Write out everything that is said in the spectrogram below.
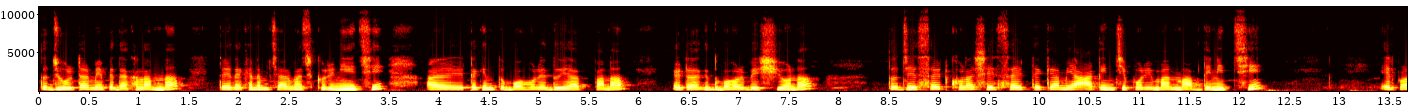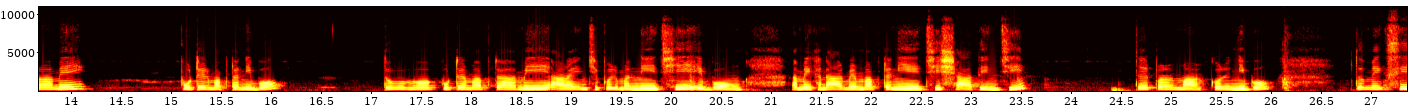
তো ঝুলটার মেপে দেখালাম না, তো এই দেখেন আমি চার ভাঁজ করে নিয়েছি। আর এটা কিন্তু বহরে দুই হাত পানা, এটা কিন্তু বহরে বেশিও না। তো যে সাইড খোলা, সেই সাইড থেকে আমি আট ইঞ্চি পরিমাণ মাপ দিয়ে নিচ্ছি। এরপর আমি পুটের মাপটা নিব। তো পুটের মাপটা আমি আড়াই ইঞ্চি পরিমাণ নিয়েছি এবং আমি এখানে আর্মের মাপটা নিয়েছি সাত ইঞ্চি। তো এরপর আমি মার্ক করে নিব। তো মেক্সি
